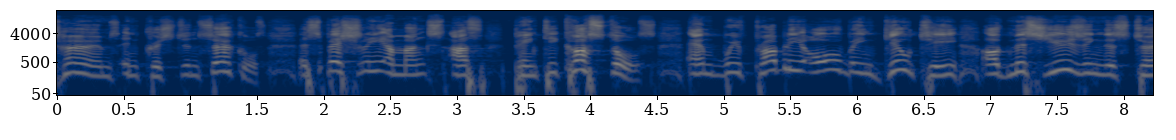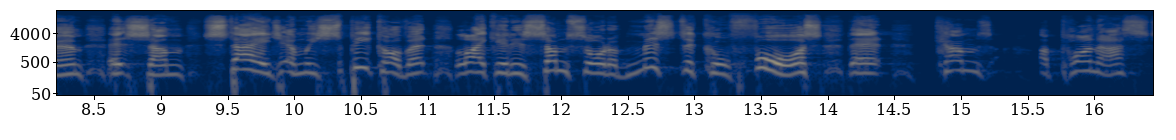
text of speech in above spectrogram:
terms in Christian circles, especially amongst us Pentecostals. And we've probably all been guilty of misusing this term at some stage, and we speak of it like it is some sort of mystical force that comes upon us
